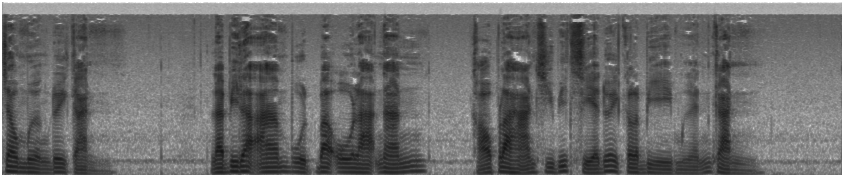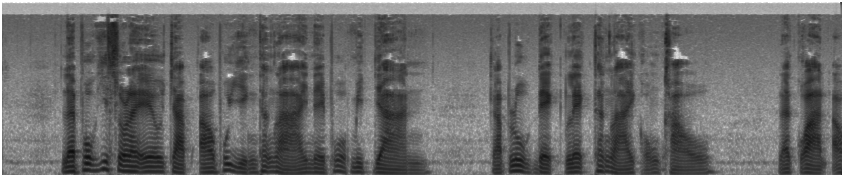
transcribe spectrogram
เจ้าเมืองด้วยกัน และบิลาอามบุตรบาโอละนั้น เขาประหารชีวิตเสียด้วยกระบี่เหมือนกัน และพวกอิสราเอลจับเอาผู้หญิงทั้งหลายในพวกมิดยาน กับลูกเด็กเล็กทั้งหลายของเขา และกวาดเอา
